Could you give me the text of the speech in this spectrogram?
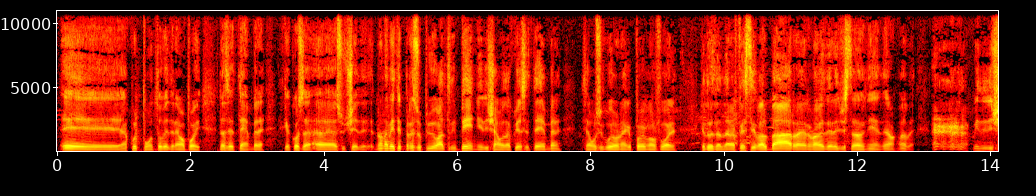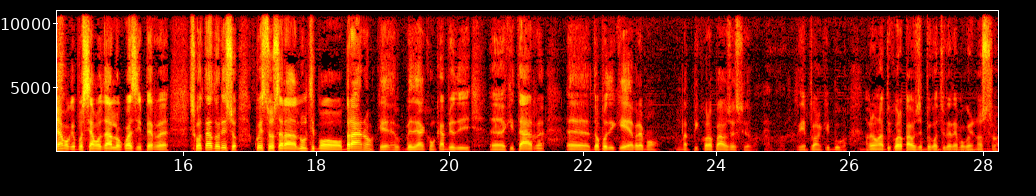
e a quel punto vedremo poi da settembre che cosa eh, succede. Non avete preso più altri impegni diciamo da qui a settembre? Siamo sicuri, non è che poi vengono fuori che dovete andare al festival bar e non avete registrato niente, no, vabbè. Quindi diciamo che possiamo darlo quasi per scontato. Adesso questo sarà l'ultimo brano che vede anche un cambio di eh, chitarra, eh, dopodiché avremo una piccola pausa, riempio anche il buco, avremo una piccola pausa e poi continueremo con il nostro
